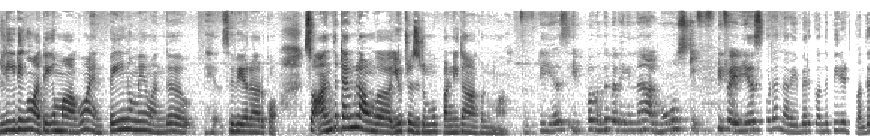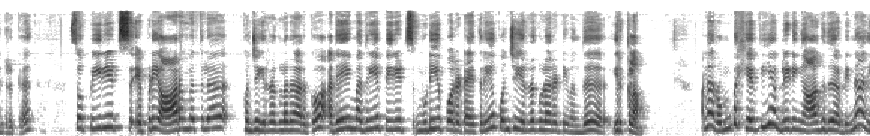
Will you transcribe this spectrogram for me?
ப்ளீடிங்கும் அதிகமாகும் அண்ட் பெயினுமே வந்து சிவியராக இருக்கும். ஸோ அந்த டைமில் அவங்க யூட்ரஸ் ரிமூவ் பண்ணி தான் ஆகணுமா? ஃபிஃப்டி இயர்ஸ் இப்போ வந்து பார்த்தீங்கன்னா ஆல்மோஸ்ட் ஃபிஃப்டி ஃபைவ் இயர்ஸ் கூட நிறைய பேருக்கு வந்து பீரியட்ஸ் வந்துட்டுருக்கு. ஸோ பீரியட்ஸ் எப்படி ஆரம்பத்தில் கொஞ்சம் இர்ரெகுலராக இருக்கோ அதே மாதிரியே பீரியட்ஸ் முடிய போகிற டயத்துலையும் கொஞ்சம் இர்ரெகுலாரிட்டி வந்து இருக்கலாம். ஆனால் ரொம்ப ஹெவியாக ப்ளீடிங் ஆகுது அப்படின்னா அது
